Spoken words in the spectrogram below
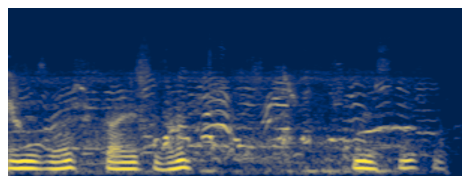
Deniz var. Gayet güzel. Mis mis mis.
